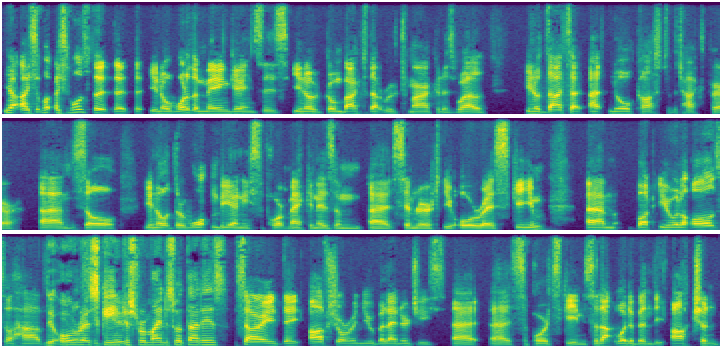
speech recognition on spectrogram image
Yeah, I, I suppose that, that, you know one of the main gains is you know going back to that route to market as well. You know that's at, at no cost to the taxpayer. Um, so you know there won't be any support mechanism uh, similar to the ORES scheme. Um, but you will also have the ORES know, scheme. Just remind us what that is. Sorry, the offshore renewable energy uh, uh, support scheme. So that would have been the auction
